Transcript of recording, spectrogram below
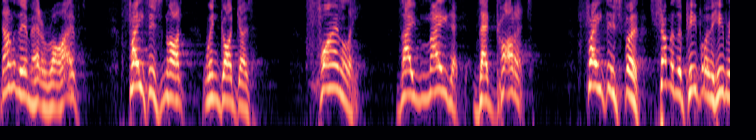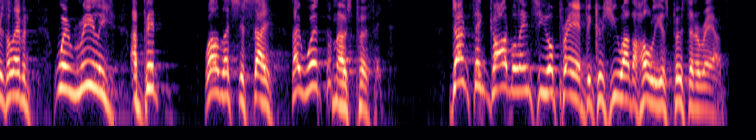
None of them had arrived. Faith is not when God goes, finally, they've made it, they've got it. Faith is for some of the people in Hebrews 11 were really a bit, well, let's just say they weren't the most perfect. Don't think God will answer your prayer because you are the holiest person around.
